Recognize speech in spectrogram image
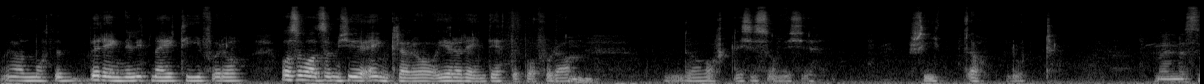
Men han måtte beregne litt mer tid for å Og så var det så mye enklere å gjøre rent etterpå, for da Mm. da ble det ikke så mye skit og lort. Men s-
